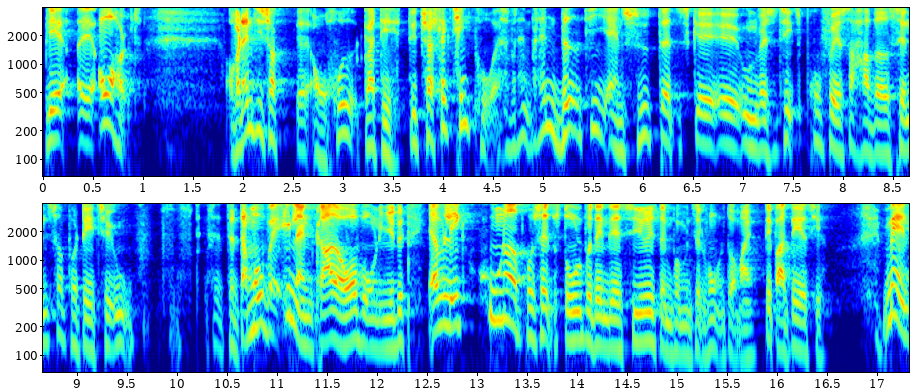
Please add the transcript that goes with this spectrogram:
bliver øh, overholdt. Og hvordan de så øh, overhovedet gør det, det tør jeg slet ikke tænke på. Altså, hvordan, hvordan ved de, at en syddansk øh, universitetsprofessor har været censor på DTU? Der, der må være en eller anden grad af overvågning i det. Jeg vil ikke 100% stole på den der Siri-stemme på min telefon, står mig. Det er bare det, jeg siger. Men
